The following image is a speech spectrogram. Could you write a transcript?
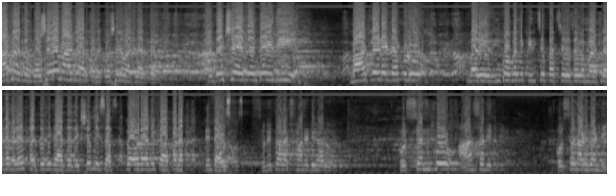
మాట్లాడతాను క్వశ్చనే మాట్లాడతాను క్వశ్చనే మాట్లాడతాను. అధ్యక్ష ఏంటంటే ఇది మాట్లాడేటప్పుడు మరి ఇంకొకరిని కించపరిచే విధంగా మాట్లాడడం అనేది పద్ధతి కాదు అధ్యక్ష మీ సభ గౌరవాన్ని కాపాడాలంటే అవసరం. సునీత లక్ష్మణ్ రెడ్డి గారు క్వశ్చన్కు ఆన్సర్ క్వశ్చన్ అడగండి.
